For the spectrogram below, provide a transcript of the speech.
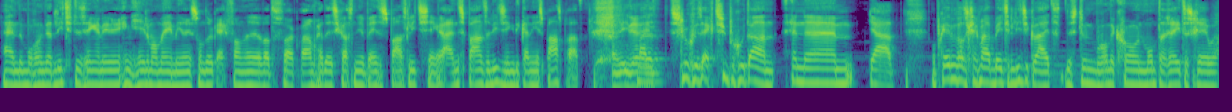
En toen begon ik dat liedje te zingen en iedereen ging helemaal mee. Maar iedereen stond ook echt van, uh, what the fuck, waarom gaat deze gast nu opeens een Spaans liedje zingen? Ja, een Spaanse liedje zingen, die kan niet in Spaans praten. En iedereen... Maar dat sloeg dus echt super goed aan. En uh, ja, op een gegeven moment was ik zeg maar een beetje het liedje kwijt. Dus toen begon ik gewoon Monterrey te schreeuwen.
